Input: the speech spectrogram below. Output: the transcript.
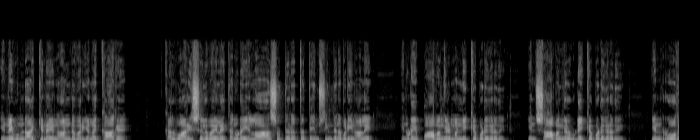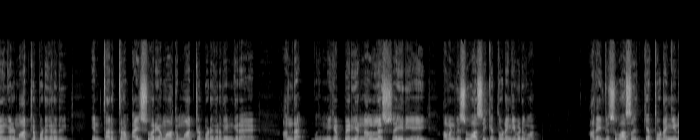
என்னை உண்டாக்கின என் ஆண்டவர் எனக்காக கல்வாரி சிலுவையிலே தன்னுடைய எல்லா சொட்டு இரத்தத்தையும் சிந்தினபடியினாலே என்னுடைய பாவங்கள் மன்னிக்கப்படுகிறது என் சாபங்கள் உடைக்கப்படுகிறது என் ரோகங்கள் மாற்றப்படுகிறது என் தருத்திரம் ஐஸ்வர்யமாக மாற்றப்படுகிறது என்கிற அந்த மிகப்பெரிய நல்ல செய்தியை அவன் விசுவாசிக்க தொடங்கி விடுவான் அதை விசுவாசிக்க தொடங்கின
